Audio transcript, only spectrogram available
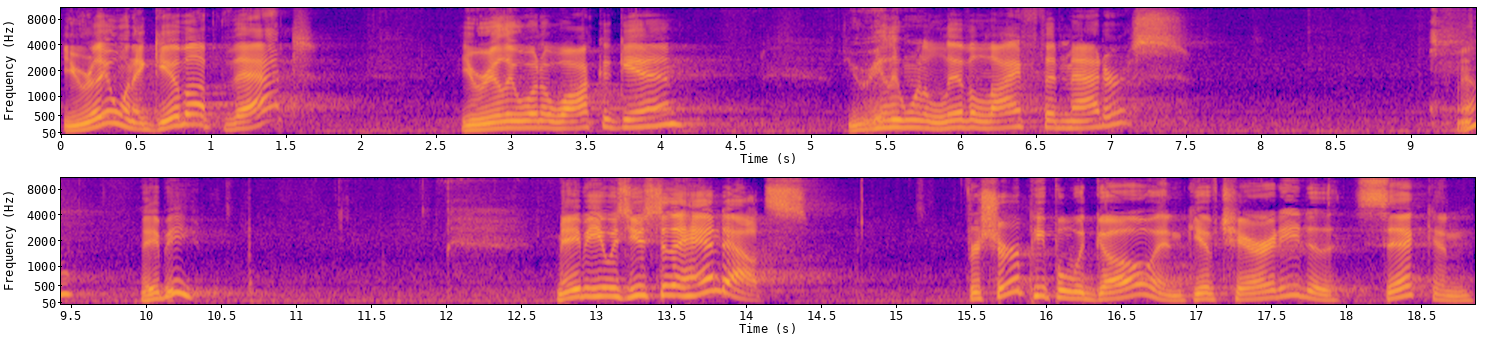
You really want to give up that? You really want to walk again? You really want to live a life that matters? Well, maybe. Maybe he was used to the handouts. For sure, people would go and give charity to the sick and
